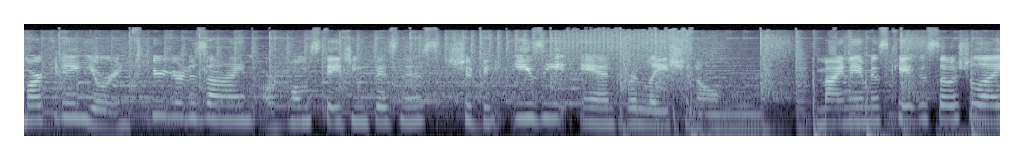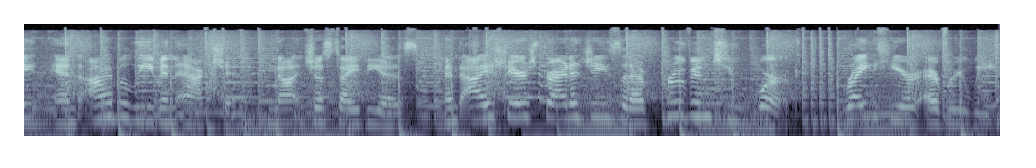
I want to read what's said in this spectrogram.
Marketing your interior design or home staging business should be easy and relational. My name is Kate the Socialite, and I believe in action, not just ideas. And I share strategies that have proven to work right here every week.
